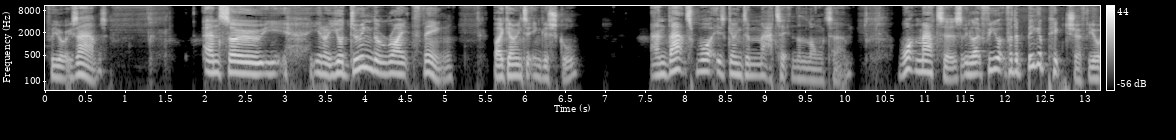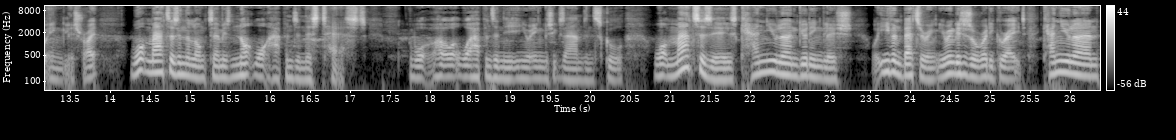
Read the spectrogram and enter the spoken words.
for your exams. And so, you know, you're doing the right thing by going to English school. And that's what is going to matter in the long term. What matters, I mean, like for your, for the bigger picture for your English, right? What matters in the long term is not what happens in this test, what what happens in the in your English exams in school. What matters is can you learn good English, or even better, your English is already great. Can you learn,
